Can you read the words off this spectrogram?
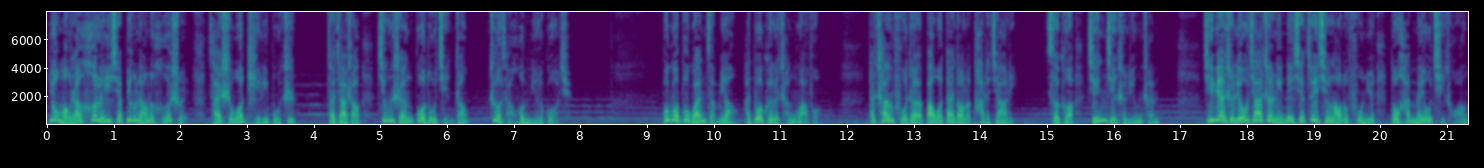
又猛然喝了一些冰凉的河水，才使我体力不支，再加上精神过度紧张，这才昏迷了过去。不过不管怎么样，还多亏了陈寡妇，她搀扶着把我带到了她的家里。此刻仅仅是凌晨，即便是刘家镇里那些最勤劳的妇女都还没有起床。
